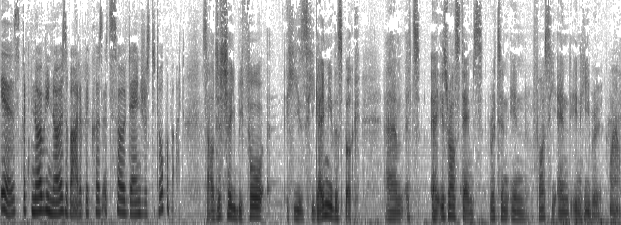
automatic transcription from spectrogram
is, but nobody knows about it because it's so dangerous to talk about. So I'll just show you before he's he gave me this book. Um, it's uh, Israel stamps written in Farsi and in Hebrew. Wow.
